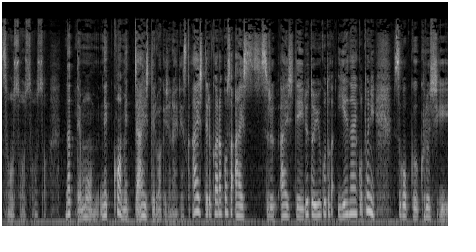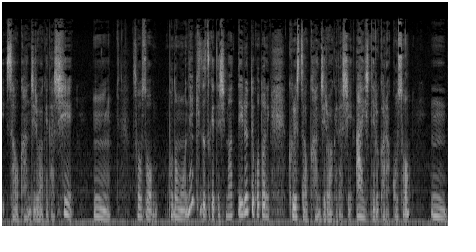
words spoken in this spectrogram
そうそうそうそう。だってもう根っこはめっちゃ愛してるわけじゃないですか。愛してるからこそ愛する、愛しているということが言えないことにすごく苦しさを感じるわけだし、うん。そうそう。子供をね、傷つけてしまっているってことに苦しさを感じるわけだし、愛してるからこそ。うん。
